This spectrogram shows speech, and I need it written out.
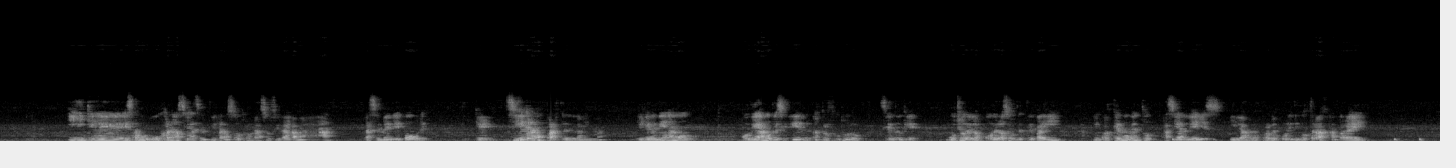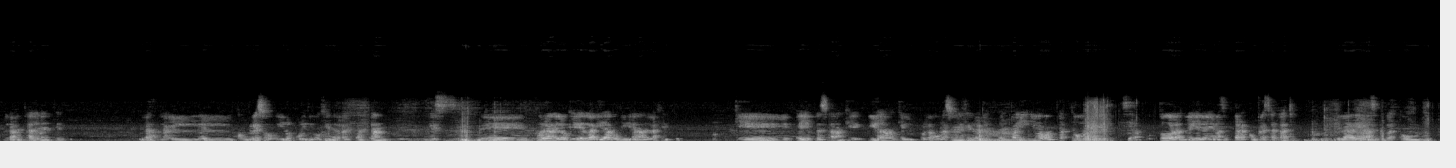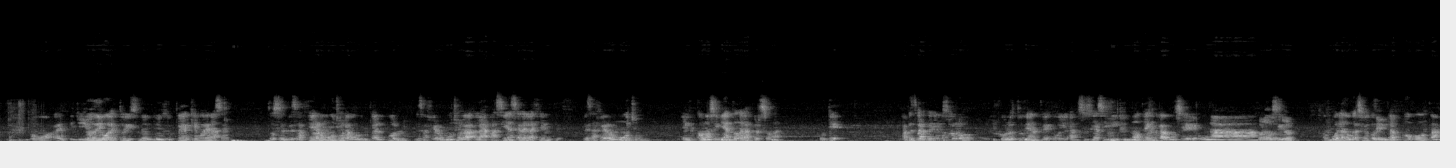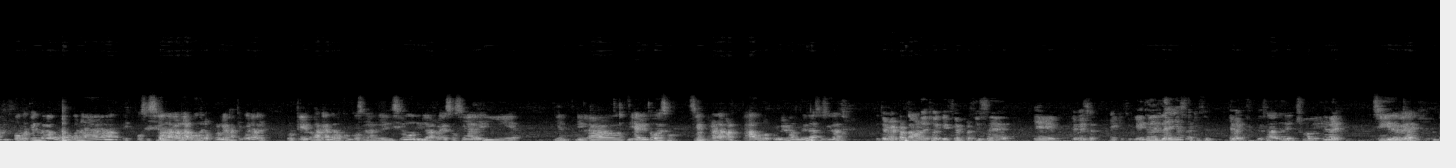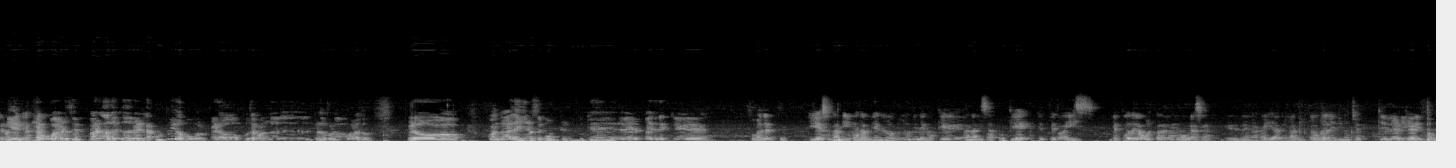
y que esa burbuja nos hacía sentir a nosotros, la sociedad la más clase media y pobre, que sí éramos parte de la misma y que teníamos, podíamos decidir nuestro futuro, siendo que muchos de los poderosos de este país en cualquier momento hacían leyes y la- los propios políticos trabajaban para ellos. Lamentablemente, la- la- el, Congreso y los políticos generales están eh, fuera de lo que es la vida cotidiana de la gente que ellos pensaban que, iba, que la población en general del, país iba a aguantar todo lo que quisieran. Todas las leyes le iban a aceptar con casa de que la iban a aceptar con como "Ay, yo digo esto y ustedes qué pueden hacer. Entonces desafiaron mucho la voluntad del pueblo, desafiaron mucho la, la paciencia de la gente, desafiaron mucho el conocimiento de las personas. Porque a pesar de que nosotros, como estudiantes o la sociedad civil, no tenga, no sé, una Buena educación. buena educación Sí. tampoco, tampoco tenga una buena exposición a lo largo de los problemas que pueden haber, porque andamos con cosas, la televisión y las redes sociales y, y, el- y la diario y todo eso, siempre han apartado los problemas de la sociedad. Y también partamos del hecho de que siempre se dice, eh, hay que tener leyes, hay que ser deberes, o sea, derecho y deberes. Sí, debe, pero Y el, el pueblo siempre lo de- lo deberes la ha cumplido, pero puta cuando el, perdón por lo barato, pero cuando la ley no se cumple, ¿tú qué deber vas a tener que someterte? Y eso también, también lo, lo tenemos que analizar. ¿Por qué este país, después de la vuelta de la democracia, eh, de la caída de la dictadura de Pinochet, Y el neoliberalismo.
